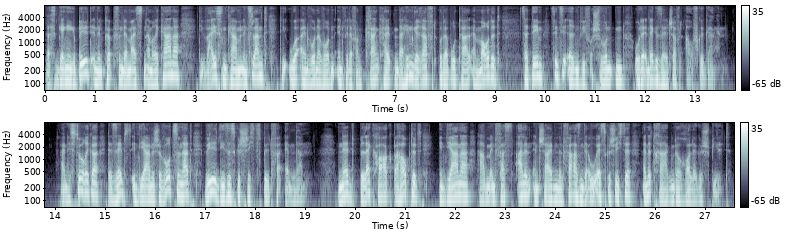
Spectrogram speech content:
Das gängige Bild in den Köpfen der meisten Amerikaner, die Weißen kamen ins Land, die Ureinwohner wurden entweder von Krankheiten dahingerafft oder brutal ermordet, seitdem sind sie irgendwie verschwunden oder in der Gesellschaft aufgegangen. Ein Historiker, der selbst indianische Wurzeln hat, will dieses Geschichtsbild verändern. Ned Blackhawk behauptet, Indianer haben in fast allen entscheidenden Phasen der US-Geschichte eine tragende Rolle gespielt.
